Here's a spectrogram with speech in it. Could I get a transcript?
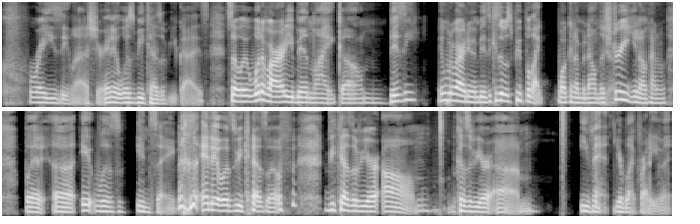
crazy last year and it was because of you guys. So it would have already been like um busy. It would have already been busy because it was people like walking up and down the street, you know, kind of but uh it was insane. and it was because of because of your um because of your um event, your Black Friday event.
